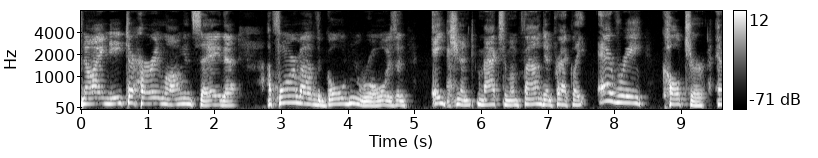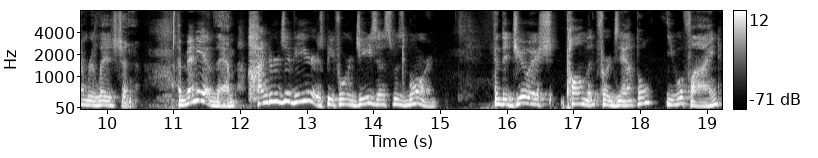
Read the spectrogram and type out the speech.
Now, I need to hurry along and say that a form of the golden rule is an ancient maximum found in practically every culture and religion, and many of them hundreds of years before Jesus was born. In the Jewish Talmud, for example, you will find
